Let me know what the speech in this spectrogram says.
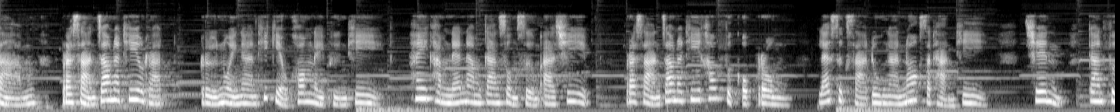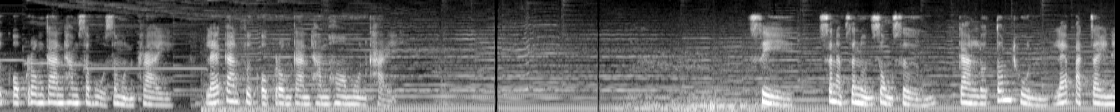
3. ประสานเจ้าหน้าที่รัฐ หรือหน่วยงานที่เกี่ยวข้องในพื้นที่ ให้คำแนะนำการส่งเสริมอาชีพ ประสานเจ้าหน้าที่เข้าฝึกอบรม และศึกษาดูงานนอกสถานที่ เช่น การฝึกอบรมการทำสบู่สมุนไพร และการฝึกอบรมการทำฮอร์โมนไข่ 4. สนับสนุนส่งเสริม การลดต้นทุนและปัจจัยใน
